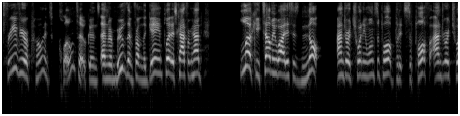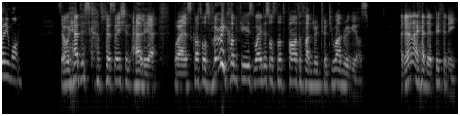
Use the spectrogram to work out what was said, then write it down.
3 of your opponent's clone tokens and remove them from the game, play this card from your hand. Lockey, tell me why this is not Android 21 support, but it's support for Android 21. So we had this conversation earlier where Scott was very confused why this was not part of Android 21 reveals. And then I had the epiphany.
